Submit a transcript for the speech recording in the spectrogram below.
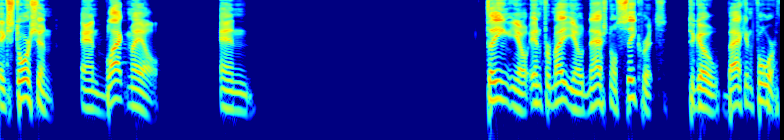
extortion and blackmail and thing, you know, information, you know, national secrets to go back and forth.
